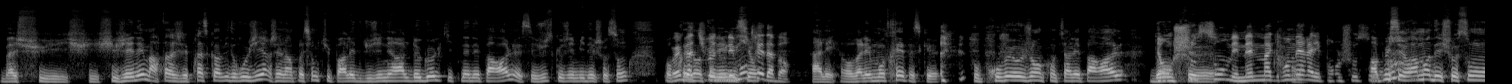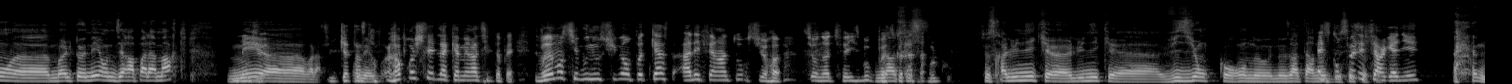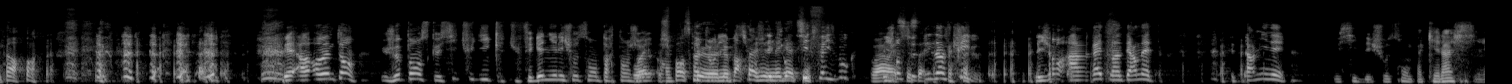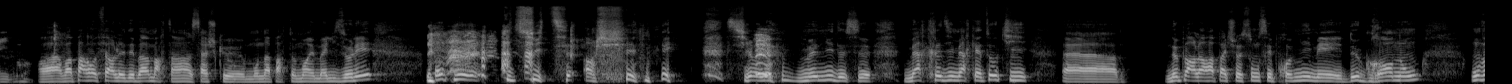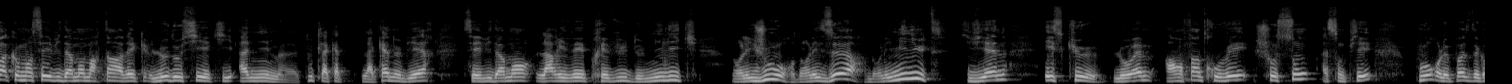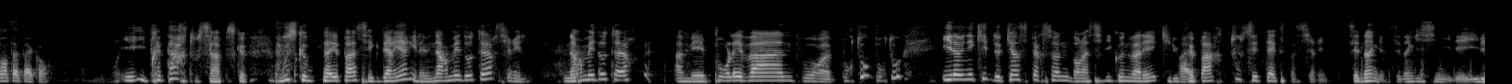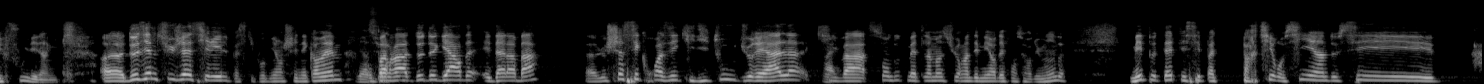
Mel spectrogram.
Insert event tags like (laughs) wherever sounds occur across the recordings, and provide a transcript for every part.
bah, je, suis, je, suis, je suis gêné, Martin. J'ai presque envie de rougir. J'ai l'impression que tu parlais du général de Gaulle qui tenait des paroles. C'est juste que j'ai mis des chaussons pour ouais, présenter bah, tu vas nous les montrer d'abord. Allez, on va les montrer parce que faut prouver aux gens qu'on tient les paroles. (laughs) Donc, en chaussons, euh, mais même ma grand-mère, elle est pas en chaussons. En plus, c'est vraiment des chaussons euh, molletonnés. On ne dira pas la marque, mais euh, voilà. C'est une catastrophe. Rapproche-les de la caméra, s'il te plaît. Vraiment, si vous nous suivez en podcast, allez faire un tour sur, sur notre Facebook parce Non, que là, ça vaut le coup. Ce sera l'unique, euh, l'unique euh, vision qu'auront nos, nos internautes Est-ce qu'on peut les faire gagner? (laughs) Non. (laughs) Mais euh, en même temps, je pense que si tu dis que tu fais gagner les chaussons en partant Ouais, je pense partageant que le partage est gens négatif. Facebook, Ouais, les ouais, gens se ça. désinscrivent, (laughs) les gens arrêtent l'internet. C'est terminé. Possible des chaussons, pas quel âge, Cyril on va pas refaire le débat, Martin. Sache que mon appartement est mal isolé. On peut tout de suite enchaîner (laughs) sur le menu de ce mercredi mercato qui euh, ne parlera pas de chaussons, c'est promis, mais de grands noms. On va commencer évidemment, Martin, avec le dossier qui anime toute la, ca- la canebière. C'est évidemment l'arrivée prévue de Milik dans les jours, dans les heures, dans les minutes qui viennent. Est-ce que l'OM a enfin trouvé chausson à son pied pour le poste de grand attaquant? Il, prépare tout ça, parce que vous, ce que vous savez pas, c'est que derrière, il a une armée d'auteurs, Cyril. Une armée d'auteurs. Ah, mais pour les vannes, pour, euh, pour tout, pour tout. Il a une équipe de 15 personnes dans la Silicon Valley qui lui Ouais. prépare tous ses textes à Cyril. C'est dingue, c'est dinguissime. Il est, il est fou, il est dingue. Euh, deuxième sujet, Cyril, parce qu'il faut bien enchaîner quand même. Bien On sûr. parlera de De Garde et d'Alaba. Euh, le chassé-croisé qui dit tout du Real, qui Ouais. va sans doute mettre la main sur un des meilleurs défenseurs du monde, mais peut-être laisser pa- partir aussi un de ces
